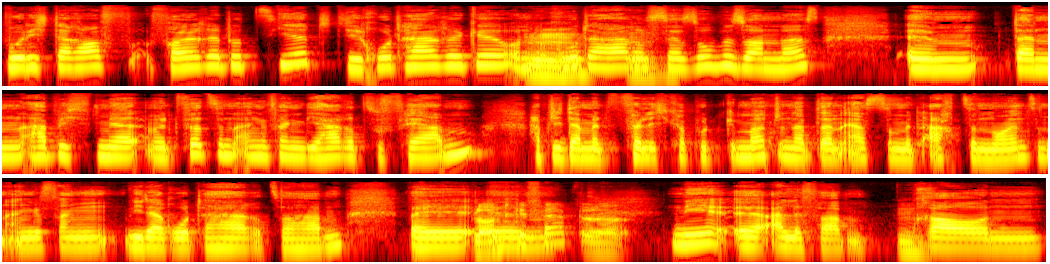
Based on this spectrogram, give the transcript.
wurde ich darauf voll reduziert, die rothaarige. Und mhm. rote Haare mhm. ist ja so besonders. Ähm, dann habe ich mir mit 14 angefangen, die Haare zu färben. Habe die damit völlig kaputt gemacht und habe dann erst so mit 18, 19 angefangen, wieder rote Haare zu haben. Weil, Blond ähm, gefärbt, oder? Nee, äh, alle Farben. Mhm. Braun,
